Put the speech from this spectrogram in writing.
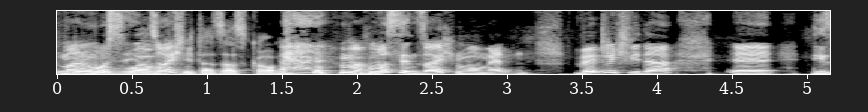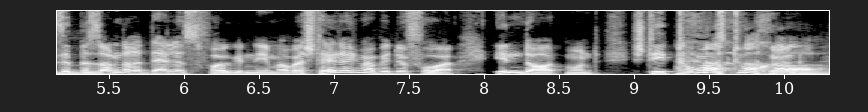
man muss in solchen ich, man muss in solchen Momenten wirklich wieder äh, diese besondere Dallas-Folge nehmen. Aber stellt euch mal bitte vor, in Dortmund steht Thomas Tuchel,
